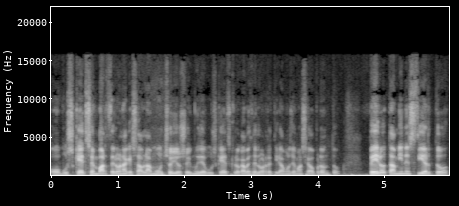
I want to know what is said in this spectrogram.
o Busquets en Barcelona, que se habla mucho. Yo soy muy de Busquets, creo que a veces lo retiramos demasiado pronto. Pero también es cierto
